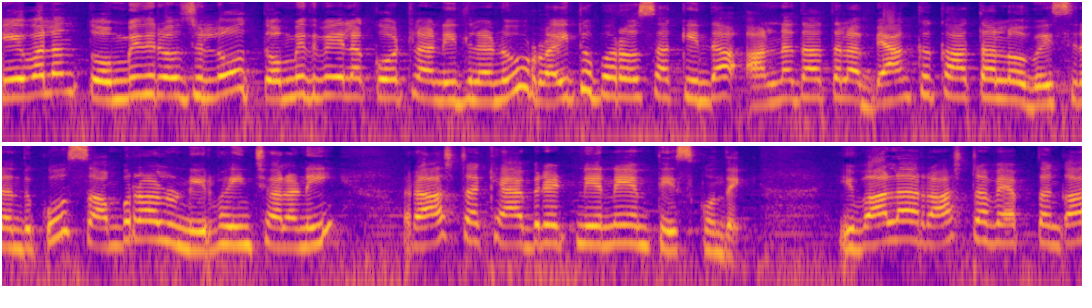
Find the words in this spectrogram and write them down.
కేవలం తొమ్మిది రోజుల్లో తొమ్మిది వేల కోట్ల నిధులను రైతు భరోసా కింద అన్నదాతల బ్యాంకు ఖాతాల్లో వేసినందుకు సంబరాలు నిర్వహించాలని రాష్ట్ర కేబినెట్ నిర్ణయం తీసుకుంది. ఇవాళ రాష్ట్ర వ్యాప్తంగా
